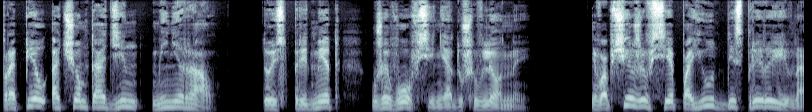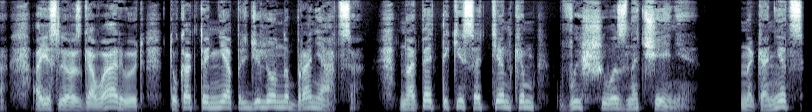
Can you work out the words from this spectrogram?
пропел о чем-то один минерал, то есть предмет уже вовсе неодушевленный. Вообще же все поют беспрерывно, а если разговаривают, то как-то неопределенно бронятся, но опять-таки с оттенком высшего значения. Наконец,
